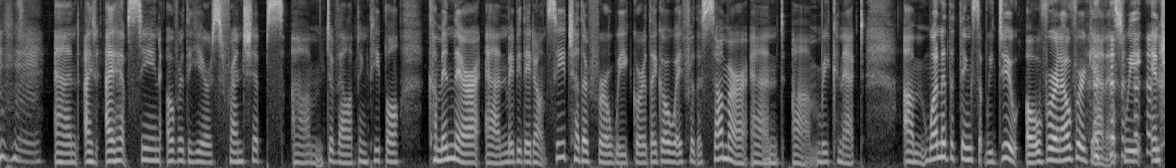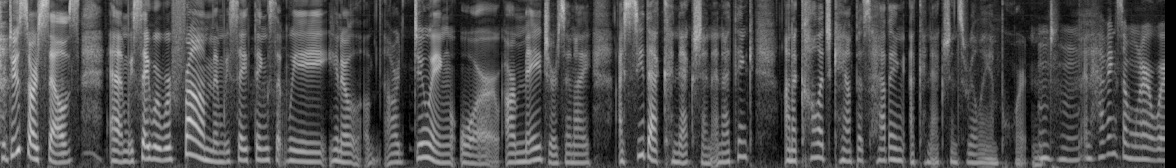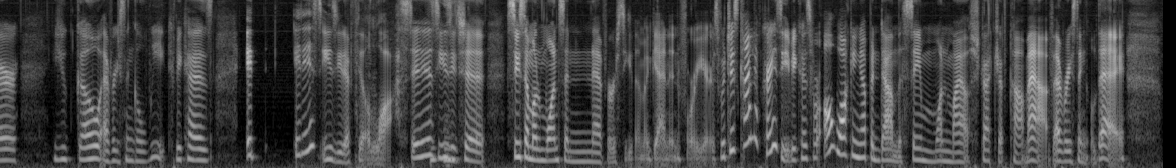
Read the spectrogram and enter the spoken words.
And I, I have seen over the years friendships um, developing. People come in there and maybe they don't see each other for a week or they go away for the summer and um, reconnect. Um, one of the things that we do over and over again is we introduce ourselves and we say where we're from and we say things that we, you know, are doing or our majors. And I, I see that connection. And I think on a college campus, having a connection is really important. hmm And having somewhere where you go every single week because it it is easy to feel lost. It is easy to see someone once and never see them again in four years, which is kind of crazy because we're all walking up and down the same one mile stretch of Com Ave every single day.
